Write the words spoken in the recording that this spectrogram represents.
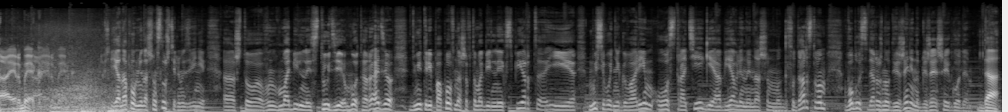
Airbag. Airbag. Я напомню нашим слушателям, извини, э, что в мобильной студии Моторадио Дмитрий Попов, наш автомобильный эксперт, и мы сегодня говорим о стратегии, объявленной нашим государством в области дорожного движения на ближайшие годы. Да.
